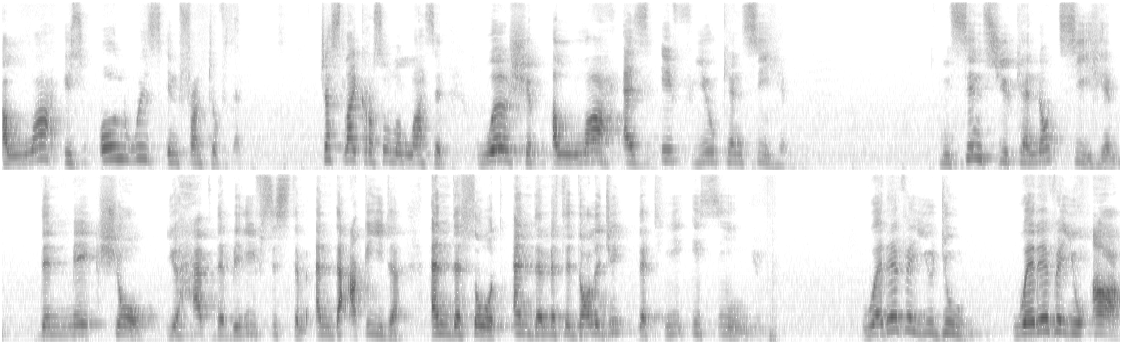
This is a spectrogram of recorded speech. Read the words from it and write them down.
Allah is always in front of them. Just like Rasulullah said, worship Allah as if you can see Him. And since you cannot see Him, then make sure you have the belief system and the aqidah and the thought and the methodology that He is seeing you. Whatever you do, wherever you are,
